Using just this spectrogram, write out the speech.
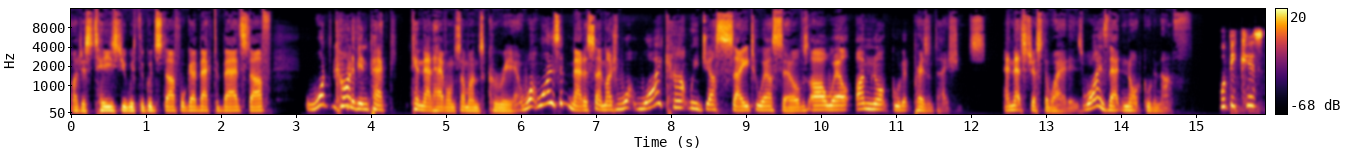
I just teased you with the good stuff. We'll go back to bad stuff. What kind of impact can that have on someone's career? What, why does it matter so much? What, why can't we just say to ourselves, oh, well, I'm not good at presentations? And that's just the way it is. Why is that not good enough? Well, because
